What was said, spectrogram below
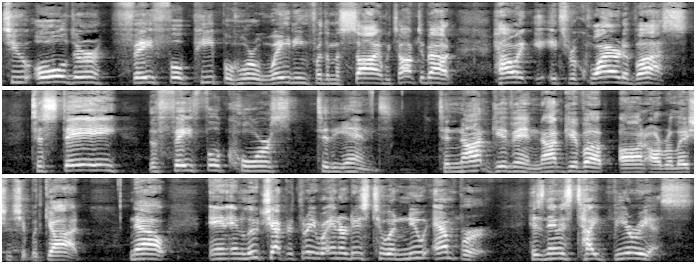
two older, faithful people who are waiting for the Messiah. We talked about how it, it's required of us to stay the faithful course to the end, to not give in, not give up on our relationship with God. Now, in, in Luke chapter 3, we're introduced to a new emperor. His name is Tiberius.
